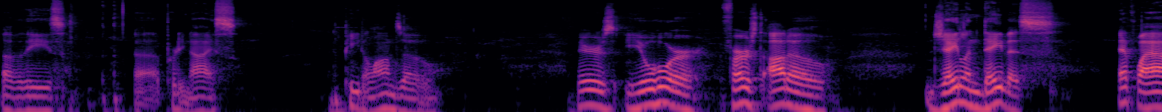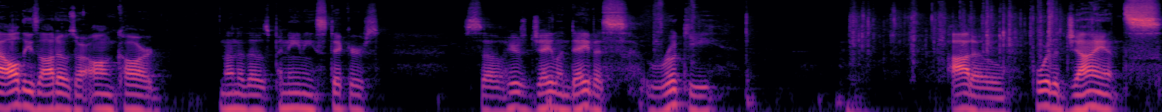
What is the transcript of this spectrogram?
of these. Uh, pretty nice. Pete Alonso. There's your first auto, Jaylin Davis. FYI, all these autos are on card. None of those Panini stickers. So here's Jaylin Davis, rookie auto for the Giants.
